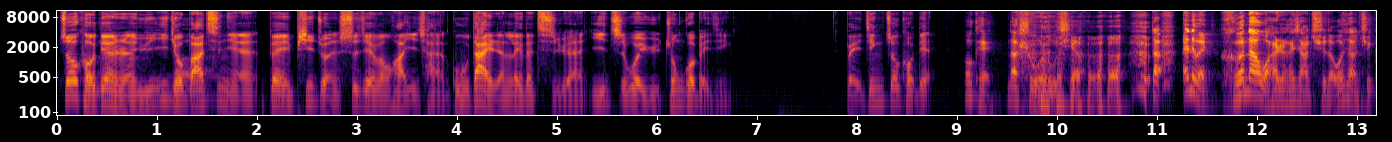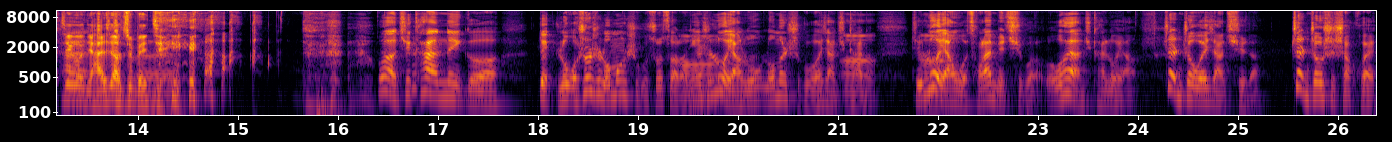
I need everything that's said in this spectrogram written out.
周口店人于一九八七年被批准世界文化遗产《古代人类的起源》，遗址位于中国北京。北京周口店，OK，那是我露怯了。但 anyway，河南我还是很想去的，我想去看。结果你还是要去北京。我想去看那个，对，罗我说是龙门石窟，说错了，哦应该是洛阳龙龙门石窟，我很想去看的。嗯就洛阳，我从来没去过，我很想去看洛阳。郑州我也想去的，郑州是省会，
